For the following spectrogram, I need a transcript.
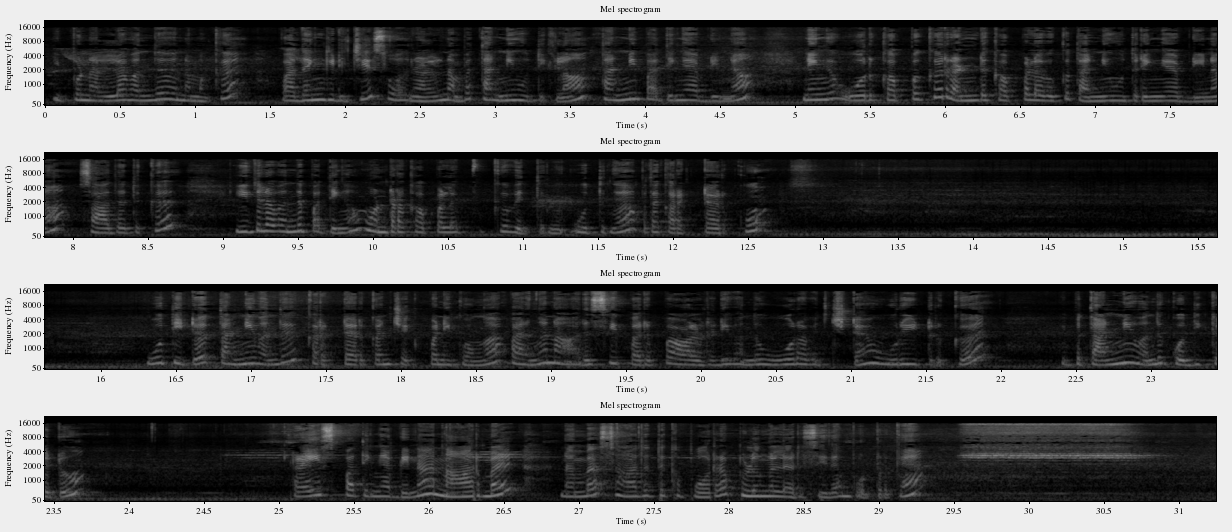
இப்போ நல்லா வந்து நமக்கு வதங்கிடுச்சு. ஸோ அதனால் நம்ம தண்ணி ஊற்றிக்கலாம் தண்ணி பார்த்திங்க அப்படின்னா நீங்கள் ஒரு கப்புக்கு ரெண்டு கப் அளவுக்கு தண்ணி ஊற்றுறீங்க அப்படின்னா சாதத்துக்கு இதில் வந்து பார்த்திங்கன்னா ஒன்றரை கப் அளவுக்கு விற்றுங்க ஊற்றுங்க அப்போ தான் கரெக்டாக இருக்கும். ஊற்றிட்டு தண்ணி வந்து கரெக்டாக இருக்கான்னு செக் பண்ணிக்கோங்க. பாருங்கள் நான் அரிசி பருப்பு ஆல்ரெடி வந்து ஊற வச்சுட்டேன். ஊறிட்டுருக்கு. இப்போ தண்ணி வந்து கொதிக்கட்டும். ரைஸ் பார்த்திங்க அப்படின்னா நார்மல் நம்ம சாதத்துக்கு போடுற புழுங்கல் அரிசி தான் போட்டிருக்கேன்.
